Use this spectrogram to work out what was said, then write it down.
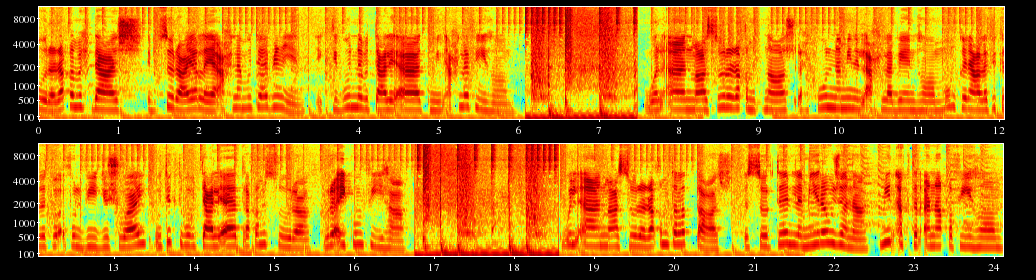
الصورة رقم 11 بسرعة يلا يا أحلى متابعين. اكتبوا لنا بالتعليقات مين أحلى فيهم. والآن مع الصورة رقم 12 احكوا لنا مين الأحلى بينهم. ممكن على فكرة توقفوا الفيديو شوي وتكتبوا بالتعليقات رقم الصورة ورأيكم فيها. والآن مع الصورة رقم 13 الصورتين لميرا وجنى. مين أكتر أناقة فيهم؟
